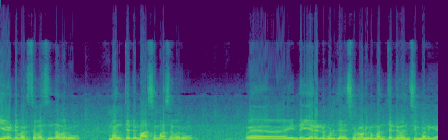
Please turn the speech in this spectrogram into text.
இயரெண்டு வருஷம் வருஷம் தான் வரும். மந்த் எண்டு மாதம் மாதம் வரும். இந்த ஈரண்டு முடிஞ்சாலே சொல்லுவானுங்க மந்த் எண்டு வந்துச்சும்பானுங்க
